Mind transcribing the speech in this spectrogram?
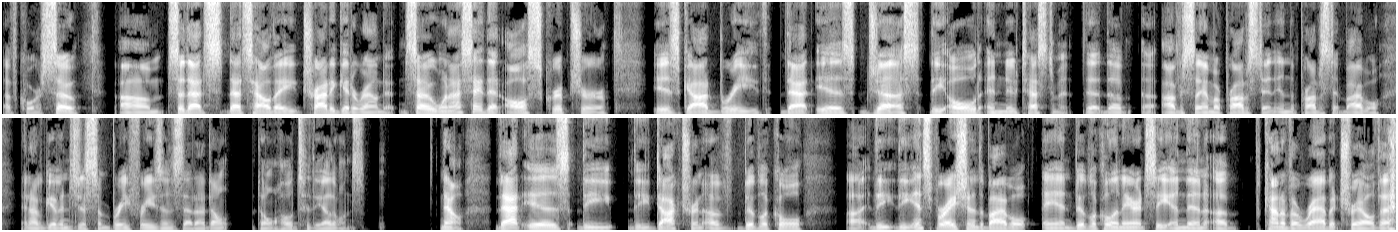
of course. So um, so that's that's how they try to get around it. So when I say that all Scripture is God breathed. That is just the Old and New Testament. The, the uh, obviously I'm a Protestant in the Protestant Bible, and I've given just some brief reasons that I don't don't hold to the other ones. Now that is the the doctrine of biblical. Uh, the the inspiration of the Bible and biblical inerrancy, and then a kind of a rabbit trail that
